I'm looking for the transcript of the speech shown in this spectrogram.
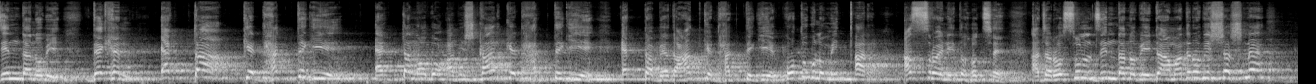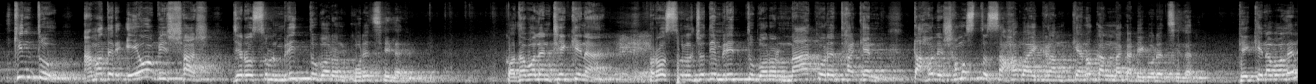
জিন্দা নবী। দেখেন, একটাকে ঢাকতে গিয়ে, একটা নব আবিষ্কারকে ঢাকতে গিয়ে, একটা বেদাতকে ঢাকতে গিয়ে কতগুলো মিথ্যার আশ্রয় নিতে হচ্ছে। আচ্ছা রসুল জিন্দা নবী, এটা আমাদেরও বিশ্বাস না? কিন্তু আমাদের এও বিশ্বাস যে রসুল মৃত্যুবরণ করেছিলেন। কথা বলেন ঠিক কিনা? রসুল যদি মৃত্যুবরণ না করে থাকেন, তাহলে সমস্ত সাহাবা ইকরাম কেন কান্নাকাটি করেছিলেন? ঠিক কিনা বলেন?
